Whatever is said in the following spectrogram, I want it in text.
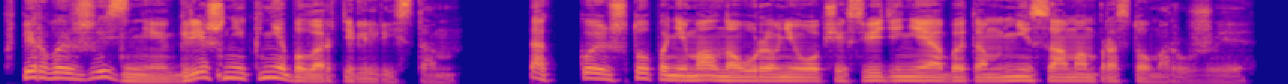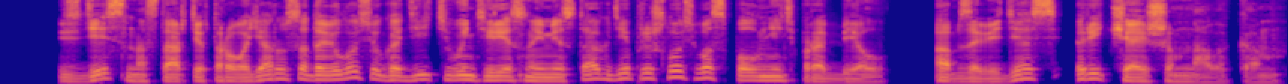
В первой жизни грешник не был артиллеристом. Так, кое-что понимал на уровне общих сведений об этом не самом простом оружии. Здесь, на старте второго яруса, довелось угодить в интересные места, где пришлось восполнить пробел, обзаведясь редчайшим навыком.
